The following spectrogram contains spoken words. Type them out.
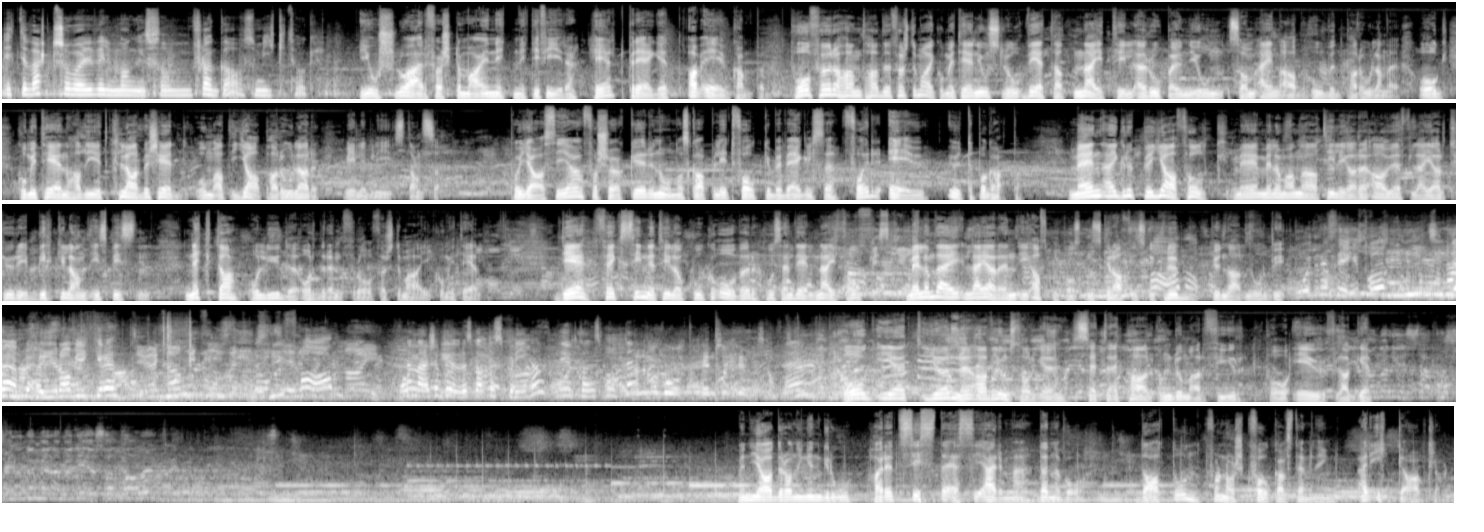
etter hvert så var det veldig mange som flagga, og som gikk i tog. I Oslo er 1. mai 1994 helt preget av EU-kampen. På førehånd hadde 1. mai-komiteen i Oslo vedtatt nei til Europaunionen som en av hovedparolene. Og komiteen hadde gitt klar beskjed om at ja-paroler ville bli stansa. På ja-sida forsøker noen å skape litt folkebevegelse for EU ute på gata. Men ei gruppe ja-folk, med bl.a. tidligere AUF-leder Turi Birkeland i spissen, nekta å lyde ordren fra 1. mai-komiteen. Det fikk sinnet til å koke over hos en del nei-folk. Mellom de lederen i Aftenpostens grafiske klubb, Gunnar Nordby. Gå i deres eget tog! Jævlig høyreavvikere! Fy faen! Hvem er det som prøver å skape splid, da? I utgangspunktet? Og i et hjørne av Youngstorget setter et par ungdommer fyr på EU-flagget. Men ja-dronningen Gro har et siste ess i ermet denne våren. Datoen for norsk folkeavstemning er ikke avklart.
